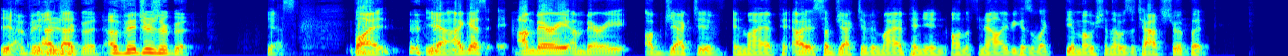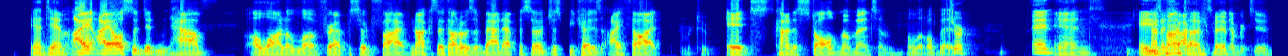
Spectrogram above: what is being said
Yeah, that- Avengers that- are good. Avengers are good. Yes. But yeah, I guess I'm very I'm very objective in my opinion, uh, subjective in my opinion on the finale because of like the emotion that was attached to it. But yeah, damn, I I also didn't have a lot of love for episode five, not because I thought it was a bad episode, just because I thought Number two. it's kind of stalled momentum a little bit. Sure. And And 80s montage, babe. Number two.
